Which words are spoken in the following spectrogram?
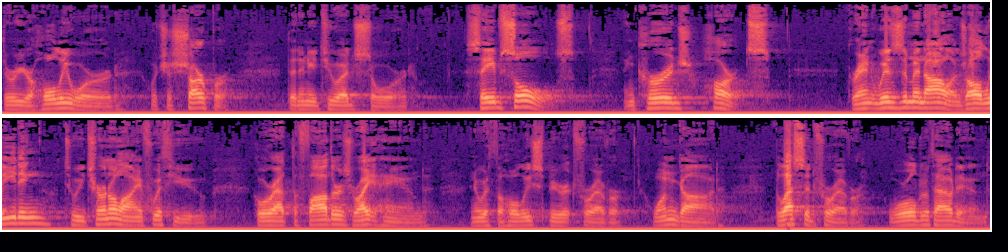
through your holy word, which is sharper than any two edged sword. Save souls, encourage hearts, grant wisdom and knowledge, all leading to eternal life with you, who are at the Father's right hand, and with the Holy Spirit forever. One God, blessed forever, world without end.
